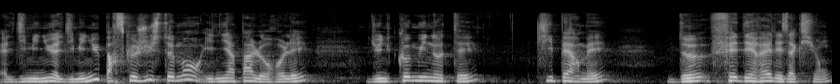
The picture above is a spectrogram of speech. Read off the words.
elle diminue, elle diminue, parce que justement, il n'y a pas le relais d'une communauté qui permet de fédérer les actions,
